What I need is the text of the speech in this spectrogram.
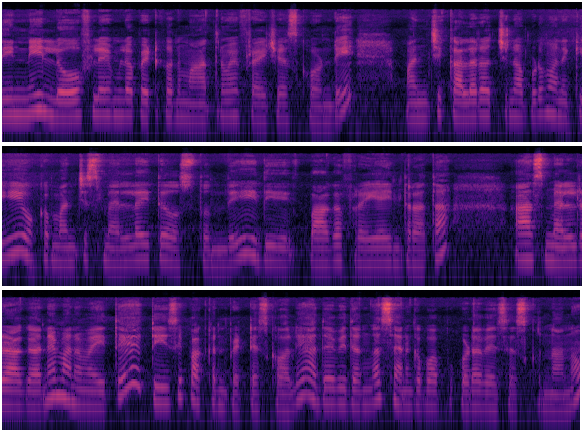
దీన్ని లో ఫ్లేమ్లో పెట్టుకొని మాత్రమే ఫ్రై చేసుకోండి. మంచి కలర్ వచ్చినప్పుడు మనకి ఒక మంచి స్మెల్ అయితే వస్తుంది. ఇది బాగా ఫ్రై అయిన తర్వాత ఆ స్మెల్ రాగానే మనం అయితే తీసి పక్కన పెట్టేసుకోవాలి. అదేవిధంగా విధంగా శనగపప్పు కూడా వేసేసుకున్నాను.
